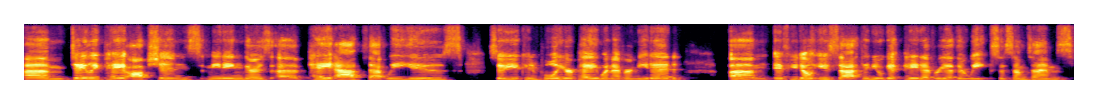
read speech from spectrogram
Um, daily pay options, meaning there's a pay app that we use so you can pull your pay whenever needed. Um, if you don't use that, then you'll get paid every other week. So sometimes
